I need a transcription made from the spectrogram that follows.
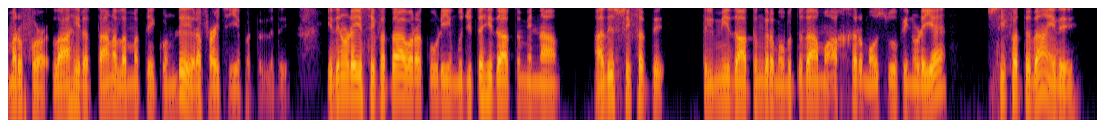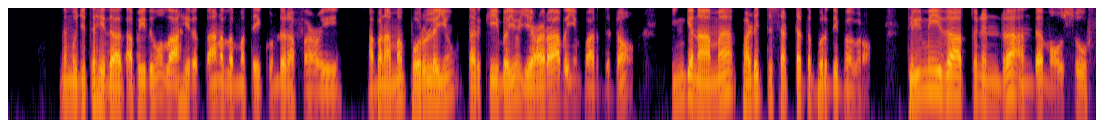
மர்ஃபு லாஹிரத்தான லம்மத்தை கொண்டு ரஃபாய் செய்யப்பட்டுள்ளது. இதனுடைய சிஃபத்தா வரக்கூடிய முஜித்தஹிதாத்தும் என்ன? அது சிஃபத்து. தில்மிதாத்துங்கிற முபுத்ததா அஹர் மௌசூஃபினுடைய சிஃபத்து தான் இது. இந்த முஜித்தஹிதாத் அப்ப இதுவும் லாஹிரத்தான லம்மத்தை கொண்டு ரஃபாய் அப்ப நம்ம பொருளையும் தர்கீபையும் யாராபையும் பார்த்துட்டோம். இங்க நாம படிச்ச சட்டத்தை பொருத்தி பார்க்குறோம். தில்மீதாத்துன் என்ற அந்த மௌசூஃப்.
